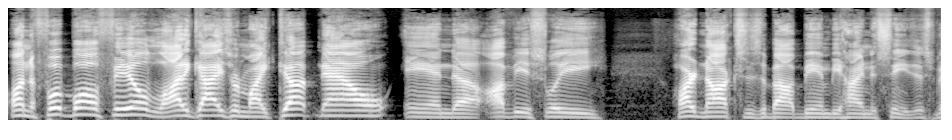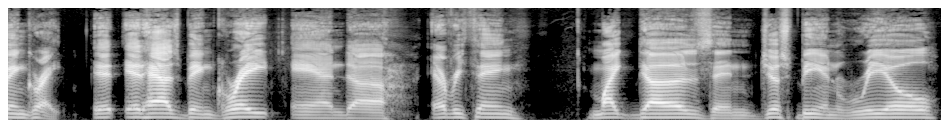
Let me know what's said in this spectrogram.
on the football field. A lot of guys are mic'd up now, and uh, obviously, Hard Knocks is about being behind the scenes. It's been great. It it has been great, and uh, everything Mike does, and just being real,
